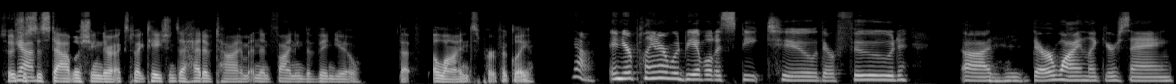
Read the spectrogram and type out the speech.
So it's yeah. just establishing their expectations ahead of time and then finding the venue that aligns perfectly. Yeah. And your planner would be able to speak to their food, uh, mm-hmm. their wine, like you're saying,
